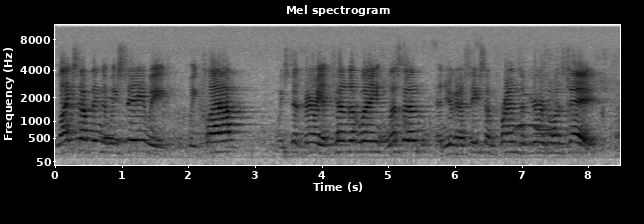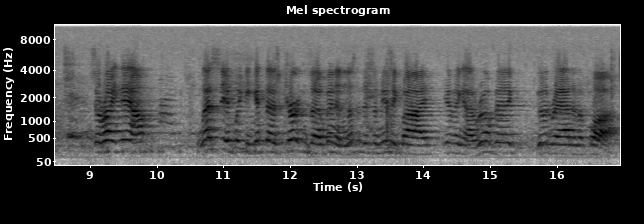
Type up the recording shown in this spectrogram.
like something that we see, we, we clap, we sit very attentively, listen, and you're going to see some friends of yours on stage. So right now, let's see if we can get those curtains open and listen to some music by giving a real big, good round of applause.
